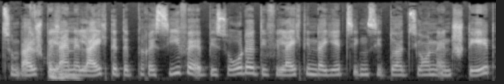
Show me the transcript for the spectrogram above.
Zum Beispiel also, eine leichte depressive Episode, die vielleicht in der jetzigen Situation entsteht,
